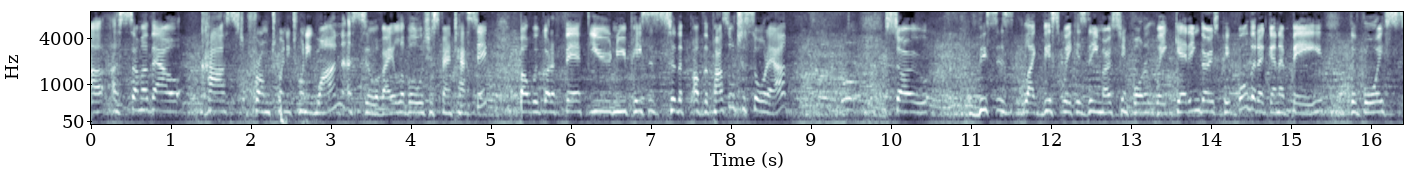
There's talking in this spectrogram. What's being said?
Uh, uh, some of our cast from 2021 are still available, which is fantastic, but we've got a fair few new pieces to the, of the puzzle to sort out. So this is like this week is the most important week. Getting those people that are going to be the voice,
